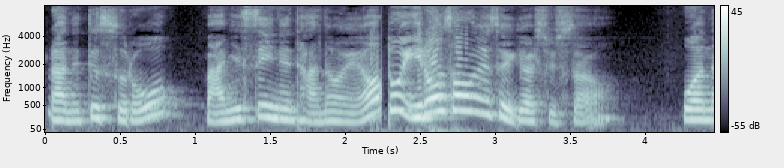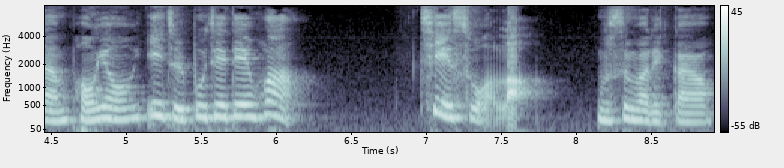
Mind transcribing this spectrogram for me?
라는 뜻으로 많이 쓰이는 단어예요. 또 이런 상황에서 얘기할 수 있어요. 我男朋友一直不接电话,气死我了. 무슨 말일까요?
